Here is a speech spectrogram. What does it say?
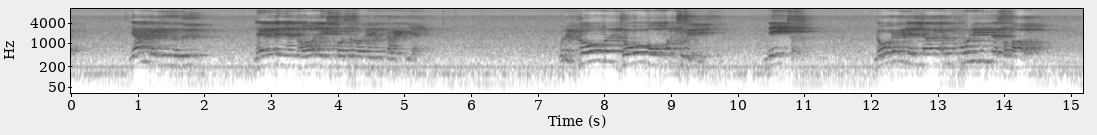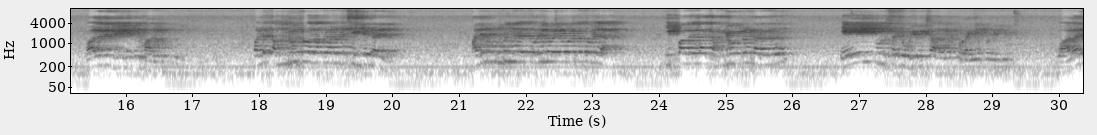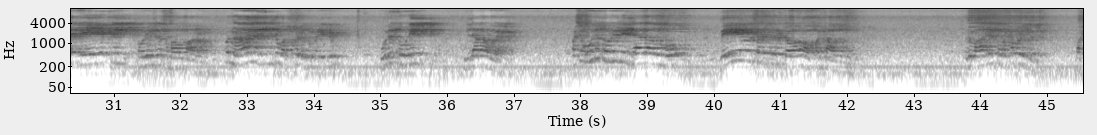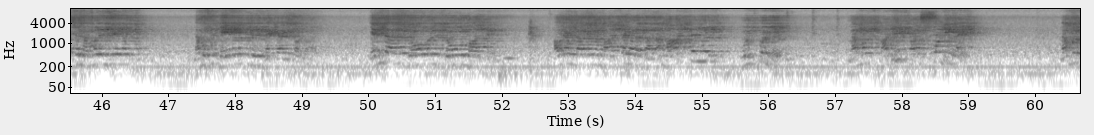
ഞാൻ കരുതുന്നത് നേരത്തെ ഞാൻ നോവൽ എക്സ്പോഷർ എന്ന് പറയുന്നത് കറക്റ്റ് ചെയ്യാൻ. ഒരു ഗ്ലോബൽ ജോബ് ഓപ്പർച്യൂണിറ്റി നേച്ചർ ലോകത്തിലെല്ലാവർക്കും തൊഴിലിന്റെ സ്വഭാവം വളരെ വേഗത്തിൽ മാറിക്കൊണ്ടിരിക്കും പണ്ട് കമ്പ്യൂട്ടർ വന്നപ്പോഴാണ് ഇത് ചെയ്യേണ്ടത്. അതിനു മുമ്പ് ഇങ്ങനെ തൊഴിൽ തൊഴില ഇപ്പൊ അതെല്ലാം കമ്പ്യൂട്ടറും കടന്ന് എ ടൂൾസ് ഒക്കെ ഉപയോഗിച്ച് ആളുകൾ തുടങ്ങിയപ്പോഴേക്കും വളരെ വേഗത്തിൽ തൊഴിലിന്റെ സ്വഭാവം മാറണം ഇപ്പൊ നാലഞ്ച് വർഷം എടുക്കുമ്പോഴേക്കും ഒരു തൊഴിൽ ഇല്ലാതാവുകയാണ്. പക്ഷെ ഒരു തൊഴിൽ ഇല്ലാതാവുമ്പോൾ വേറൊരു സ്ഥലത്തൊരു ഡോർ ഓപ്പൺ ആവുന്നു. ഒരു വാതിൽ തുറക്കപ്പെടുന്നുണ്ട്. പക്ഷെ നമ്മൾ എന്ത് ചെയ്യണം? നമുക്ക് കേരളത്തിൽ ഒരു മെക്കാനിക് ഉണ്ടാകും എന്താണ് ഗ്ലോബൽ ജോബ് മാർക്കറ്റ് അവിടെ ഉണ്ടാകുന്ന മാറ്റങ്ങൾ എന്താണ്? മാറ്റങ്ങൾ ഉൾക്കൊണ്ട് നമ്മൾ അതിൽ കറസ്പോണ്ടിങ് ആയി. നമ്മൾ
